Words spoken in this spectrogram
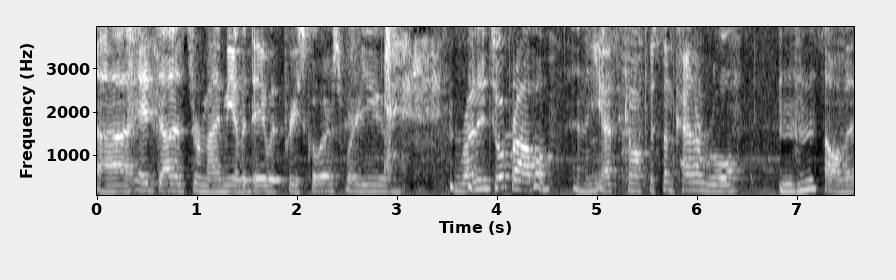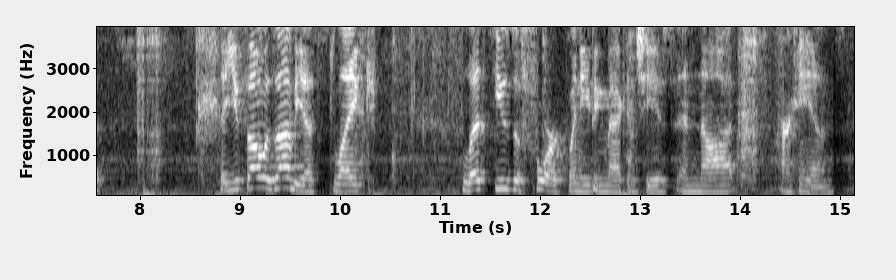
uh, it does remind me of a day with preschoolers where you run into a problem and then you have to come up with some kind of rule to solve it that you thought was obvious, like let's use a fork when eating mac and cheese and not our hands.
